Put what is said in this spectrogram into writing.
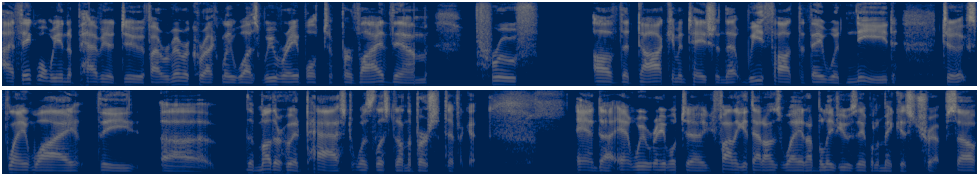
I think what we ended up having to do, if I remember correctly, was we were able to provide them proof of the documentation that we thought that they would need to explain why the uh, the mother who had passed was listed on the birth certificate and uh, and we were able to finally get that on his way, and I believe he was able to make his trip. So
